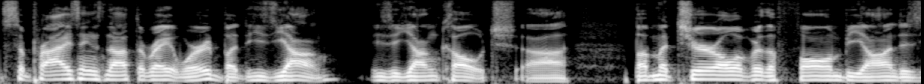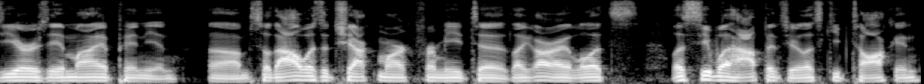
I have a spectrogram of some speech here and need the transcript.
surprising is not the right word, but he's young. He's a young coach, but mature over the phone beyond his years, in my opinion. Um, so that was a check mark for me to like. All right, well let's let's see what happens here. Let's keep talking.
